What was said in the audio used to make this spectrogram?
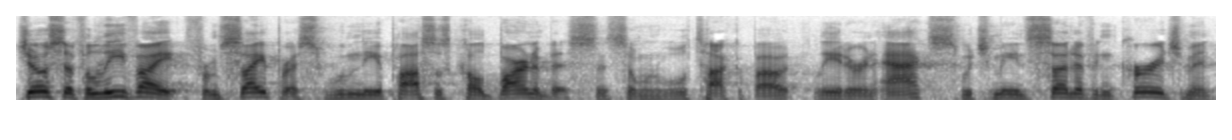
Joseph, a Levite from Cyprus, whom the apostles called Barnabas, and someone we'll talk about later in Acts, which means son of encouragement,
